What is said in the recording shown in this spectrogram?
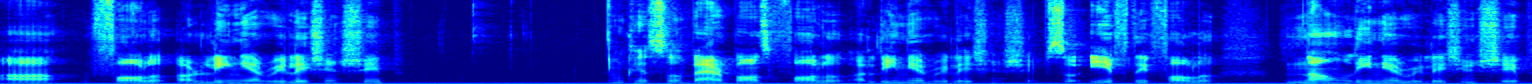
uh, follow a linear relationship. Okay, so variables follow a linear relationship. So if they follow nonlinear relationship,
